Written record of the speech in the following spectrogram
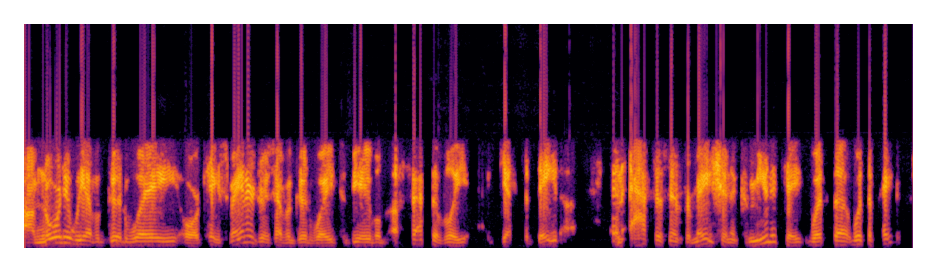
Um, nor did we have a good way, or case managers have a good way to be able to effectively get the data and access information and communicate with the with the payers.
